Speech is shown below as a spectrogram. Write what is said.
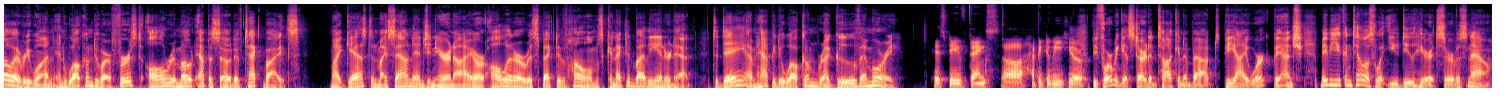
Hello, everyone, and welcome to our first all remote episode of Tech Bytes. My guest and my sound engineer and I are all at our respective homes connected by the internet. Today, I'm happy to welcome Raghu Vemuri. Hey, Steve. Thanks. Uh, happy to be here. Before we get started talking about PI Workbench, maybe you can tell us what you do here at ServiceNow.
